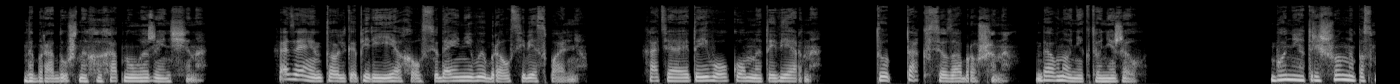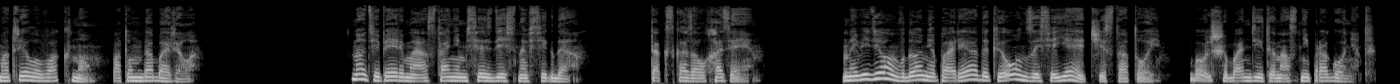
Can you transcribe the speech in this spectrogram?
— добродушно хохотнула женщина. «Хозяин только переехал сюда и не выбрал себе спальню. Хотя это его комнаты, верно. Тут так все заброшено. Давно никто не жил. Бонни отрешенно посмотрела в окно, потом добавила. «Но теперь мы останемся здесь навсегда», — так сказал хозяин. «Наведем в доме порядок, и он засияет чистотой. Больше бандиты нас не прогонят».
